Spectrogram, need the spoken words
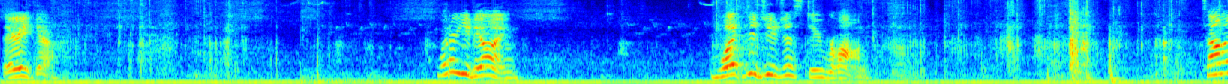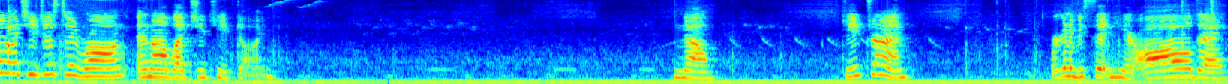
There you go. What are you doing? What did you just do wrong? Tell me what you just did wrong and I'll let you keep going. No. Keep trying. We're gonna be sitting here all day.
